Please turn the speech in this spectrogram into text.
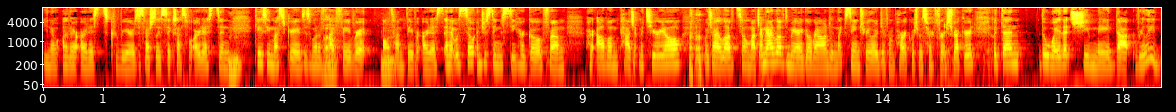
you know, other artists' careers, especially successful artists. And Kacey Musgraves is one of Mm-hmm. Wow. Mm-hmm. my favorite all-time favorite artists. And it was so interesting to see her go from her album Pageant Material, which I loved so much. I mean, I loved Merry Go Round and like Same Trailer, Different Park, which was her first record. But then the way that she made that really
